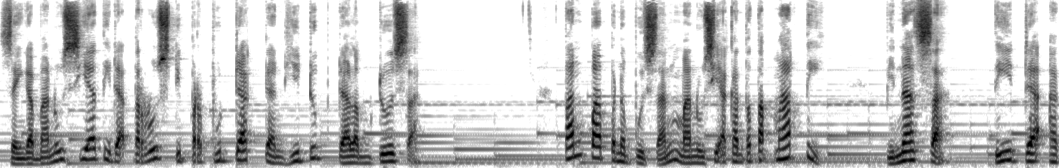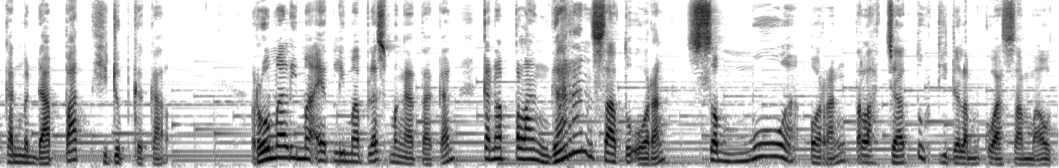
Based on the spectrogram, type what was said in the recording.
sehingga manusia tidak terus diperbudak dan hidup dalam dosa. Tanpa penebusan, manusia akan tetap mati, binasa, tidak akan mendapat hidup kekal. Roma 5 ayat 15 mengatakan, karena pelanggaran satu orang, semua orang telah jatuh di dalam kuasa maut.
